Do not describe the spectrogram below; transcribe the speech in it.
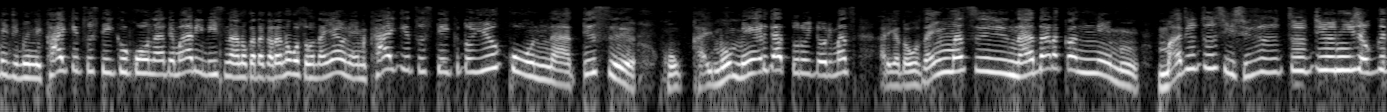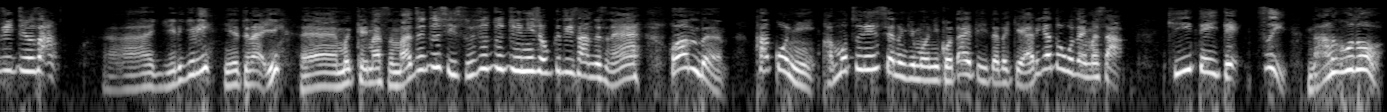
べ自分で解決していくコーナーでもあり、リスナーの方からのご相談やお悩み解決していくというコーナーです。今回もメールが届いております。ありがとうございます。なだらかネーム、魔術師手術中に食事中さん。あー、ギリギリ？言えてない？えー、もう一回言います。魔術師数術中に食事さんですね。本文。過去に貨物列車の疑問に答えていただきありがとうございました。聞いていて、つい、なるほど、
